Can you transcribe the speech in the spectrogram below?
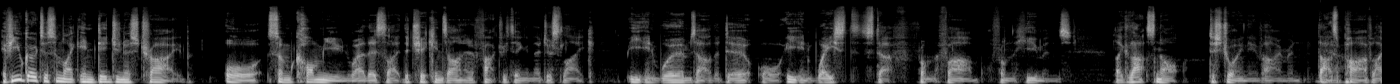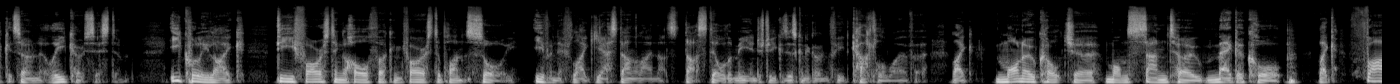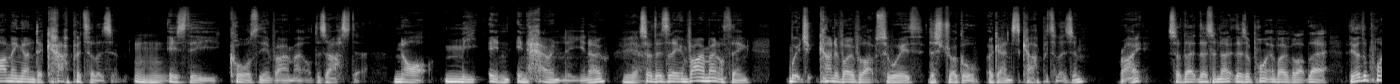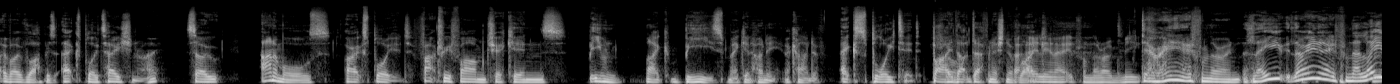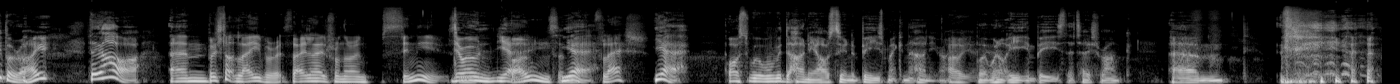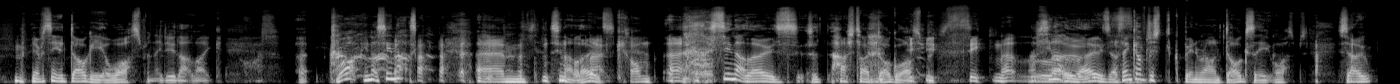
If you go to some like indigenous tribe or some commune where there's like the chickens aren't in a factory thing and they're just like eating worms out of the dirt or eating waste stuff from the farm or from the humans, like that's not destroying the environment. That's part of like its own little ecosystem. Equally, like deforesting a whole fucking forest to plant soy, even if like yes, down the line that's that's still the meat industry because it's going to go and feed cattle or whatever. Like monoculture, Monsanto, megacorp, like farming under capitalism mm-hmm. is the cause of the environmental disaster, not meat in, inherently. You know. Yeah. So there's the environmental thing, which kind of overlaps with the struggle against capitalism, right? So that there's a there's a point of overlap there. The other point of overlap is exploitation, right? So animals are exploited. Factory farm chickens, even like bees making honey, are kind of exploited by that definition of life. They're like alienated from their own meat. they're alienated from their own labor. They're alienated from their labor, right? They are. Um, But it's not labour; it's alienated from their own sinews, Their own- yeah, bones, and yeah. flesh. Yeah. Also, we were with the honey. I was doing the bees making the honey, right? Oh, yeah, But we're not eating bees. They taste rank. Um, you ever seen a dog eat a wasp and they do that like What? uh, what? You not seen that? Um, seen that loads. That Uh, I've seen that loads. Hashtag dog wasp. You've seen that. I've seen that loads. I think I've just been around dogs that eat wasps. So,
